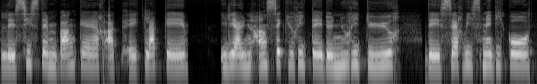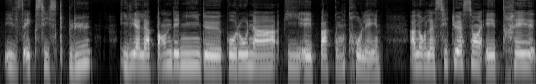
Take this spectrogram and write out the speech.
le système bancaire est claqué, il y a une insécurité de nourriture, des services médicaux, ils n'existent plus. Il y a la pandémie de corona qui n'est pas contrôlée. Alors la situation est très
